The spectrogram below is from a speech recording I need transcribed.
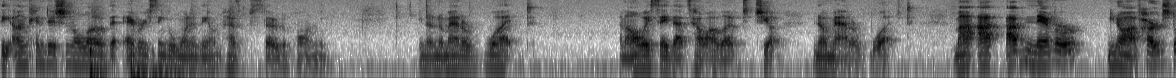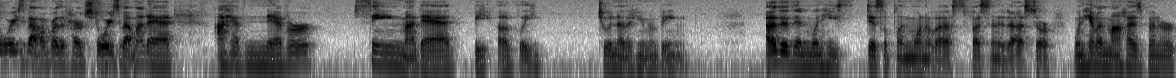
The unconditional love that every single one of them has bestowed upon me. You know, no matter what. And I always say that's how I love to chill, no matter what. My I, I've never, you know, I've heard stories about my brother, I've heard stories about my dad. I have never seen my dad be ugly to another human being other than when he's discipline one of us, fussing at us, or when him and my husband are,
